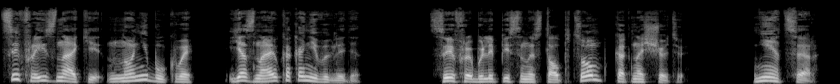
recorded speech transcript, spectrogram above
Цифры и знаки, но не буквы. Я знаю, как они выглядят. Цифры были писаны столбцом, как на счете? Нет, сэр.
